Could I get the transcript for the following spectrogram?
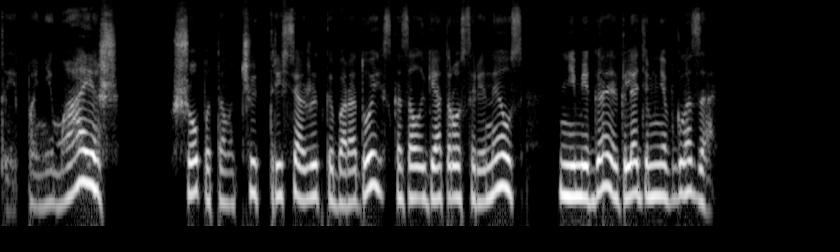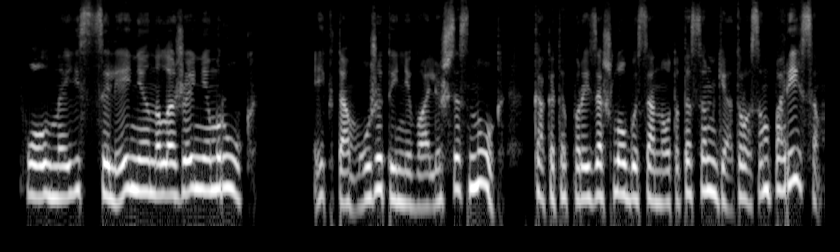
«Ты понимаешь?» Шепотом, чуть тряся жидкой бородой, сказал Геатрос Иринеус, не мигая, глядя мне в глаза. «Полное исцеление наложением рук. И к тому же ты не валишься с ног, как это произошло бы с Анототосом Геатросом Парисом».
